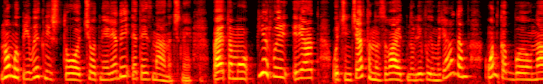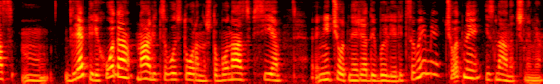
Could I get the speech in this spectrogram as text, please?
Но мы привыкли, что четные ряды это изнаночные. Поэтому первый ряд очень часто называют нулевым рядом. Он как бы у нас для перехода на лицевую сторону, чтобы у нас все нечетные ряды были лицевыми, четные изнаночными.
